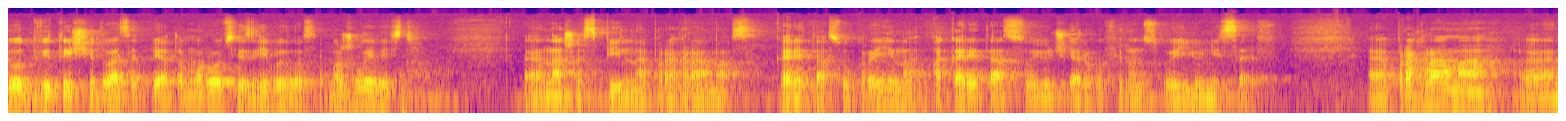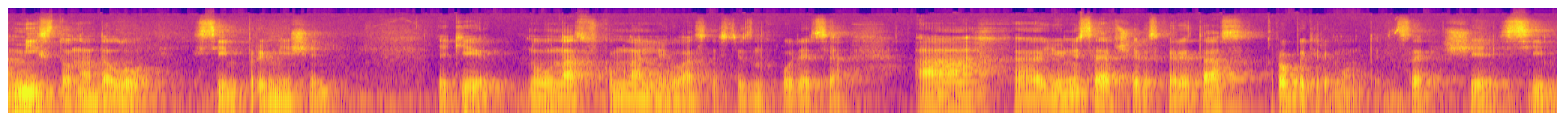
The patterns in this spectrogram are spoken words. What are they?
от у 2025 році з'явилася можливість наша спільна програма з Карітас Україна, а Карітас в свою чергу фінансує ЮНІСЕФ. Програма місто надало сім приміщень, які ну, у нас в комунальній власності знаходяться. А ЮНІСЕФ через Карітас робить ремонти. Це ще сім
